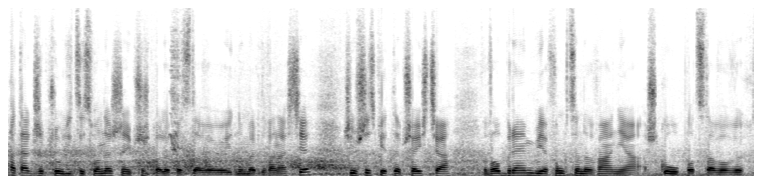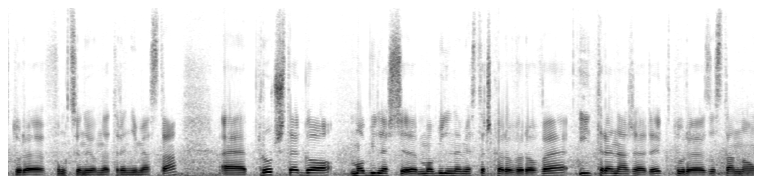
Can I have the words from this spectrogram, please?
a także przy ulicy Słonecznej przy szkole podstawowej nr 12, czyli wszystkie te przejścia w obrębie funkcjonowania szkół podstawowych, które funkcjonują na terenie miasta. E, prócz tego mobilne, mobilne miasteczka rowerowe i trenażery, które zostaną,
